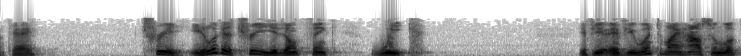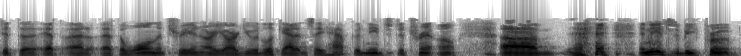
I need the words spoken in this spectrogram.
Okay? Tree. You look at a tree, you don't think weak. If you if you went to my house and looked at the at, at, at the walnut tree in our yard, you would look at it and say, "Hapgood needs to trim. Oh, um, it needs to be pruned."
